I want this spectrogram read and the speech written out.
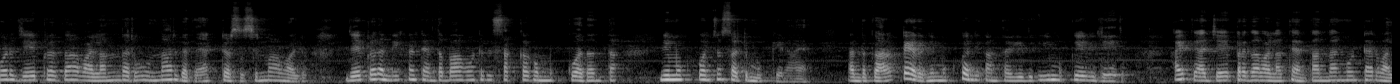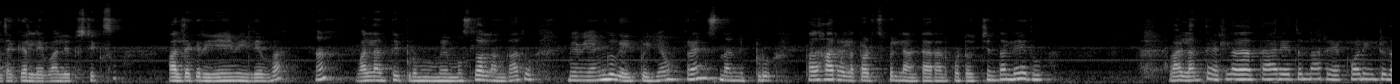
కూడా జయప్రద వాళ్ళందరూ ఉన్నారు కదా యాక్టర్స్ సినిమా వాళ్ళు. జయప్రద నీకంటే ఎంత బాగుంటుంది? చక్కగా ముక్కు అదంతా. నీ ముక్కు కొంచెం సటి ముక్కేనాయ అంత కరెక్టే కదా నీ ముక్కు నీకు అంత ఇది ఈ ముక్కు ఏమీ లేదు. అయితే ఆ జయప్రద వాళ్ళంతా ఎంత అందంగా ఉంటారు. వాళ్ళ దగ్గర లేవా లిప్స్టిక్స్ వాళ్ళ దగ్గర ఏమీ లేవా? వాళ్ళంతా ఇప్పుడు మేము ముసలోళ్ళం కాదు. మేము యంగ్గా అయిపోయాం. ఫ్రెండ్స్ నన్ను ఇప్పుడు పదహారేళ్ళ పడుచుపిల్ల అంటారు అనుకుంటే వచ్చిందా? లేదు. వాళ్ళంతా ఎట్లా తయారవుతున్నారు? అకార్డింగ్ టు ద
